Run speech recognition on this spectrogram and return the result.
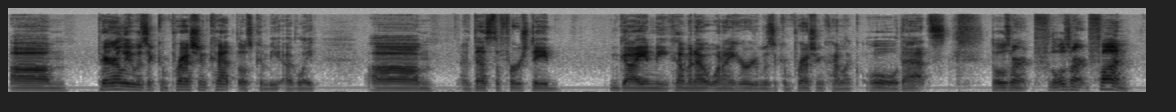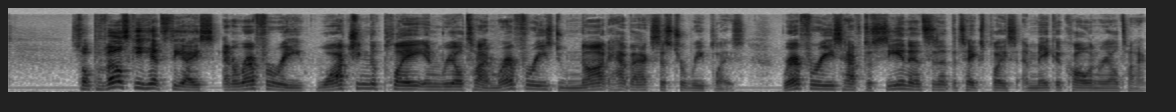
Um, apparently, it was a compression cut. Those can be ugly. Um, that's the first aid guy in me coming out when I heard it was a compression cut. I'm like, oh, that's those aren't those aren't fun. So Pavelski hits the ice, and a referee watching the play in real time. Referees do not have access to replays. Referees have to see an incident that takes place and make a call in real time.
